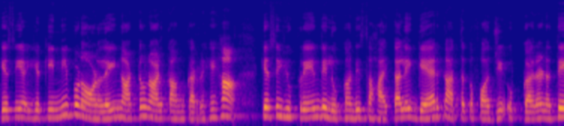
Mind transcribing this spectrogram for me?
ਕਿ ਅਸੀਂ ਯਕੀਨੀ ਬਣਾਉਣ ਲਈ ਨਾਟੋ ਨਾਲ ਕੰਮ ਕਰ ਰਹੇ ਹਾਂ। ਕਿ ਅਸੀਂ ਯੂਕਰੇਨ ਦੇ ਲੋਕਾਂ ਦੀ ਸਹਾਇਤਾ ਲਈ ਗੈਰ ਘਾਤਕ ਫੌਜੀ ਉਪਕਰਣ ਅਤੇ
